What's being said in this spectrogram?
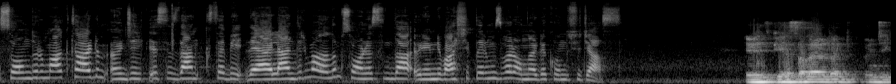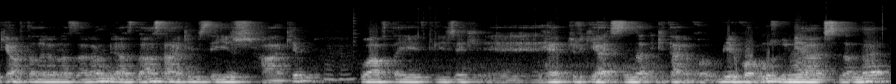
son durumu aktardım. Öncelikle sizden kısa bir değerlendirme alalım. Sonrasında önemli başlıklarımız var, onları da konuşacağız. Evet, piyasalarda önceki haftalara nazaran biraz daha sakin bir seyir hakim. Hı hı. Bu haftayı etkileyecek e, hem Türkiye açısından iki tane konu, bir konumuz, dünya açısından da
